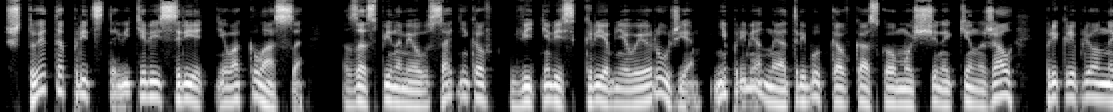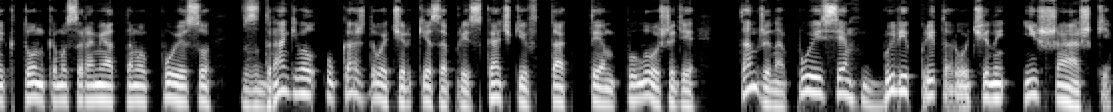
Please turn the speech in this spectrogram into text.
что это представители среднего класса. За спинами усадников виднелись кремниевые ружья, непременный атрибут кавказского мужчины кинжал, прикрепленный к тонкому сыромятному поясу, вздрагивал у каждого черкеса при скачке в такт темпу лошади. Там же на поясе были приторочены и шашки.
